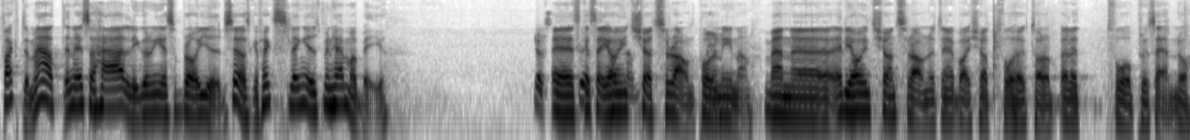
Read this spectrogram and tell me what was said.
Faktum är att den är så härlig och den ger så bra ljud så jag ska faktiskt slänga ut min hemmabio. Just, eh, ska säga, jag har inte kört surround på mm. den innan. Men, eh, eller jag har inte kört surround utan jag har bara kört två högtalare, eller två plus en då.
